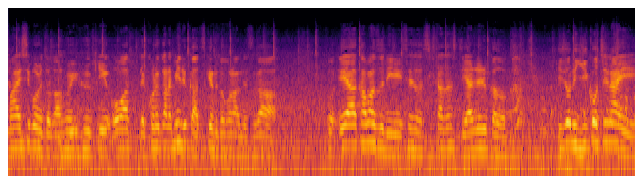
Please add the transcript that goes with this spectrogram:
前絞りとか拭拭き終わってこれからミルカーつけるところなんですがエアーかまずに先生が引き立たせてやれるかどうか非常にぎこちない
